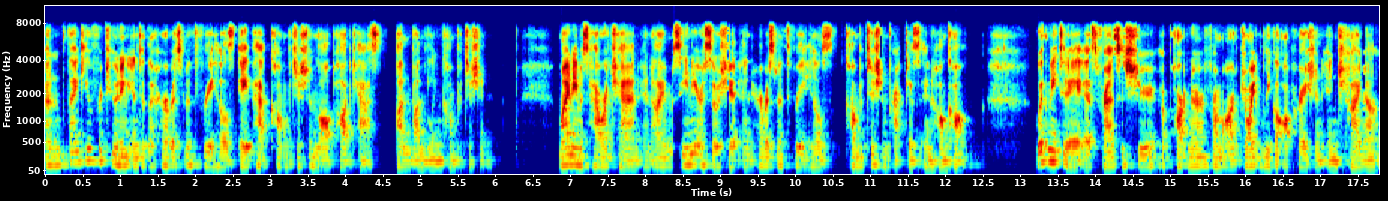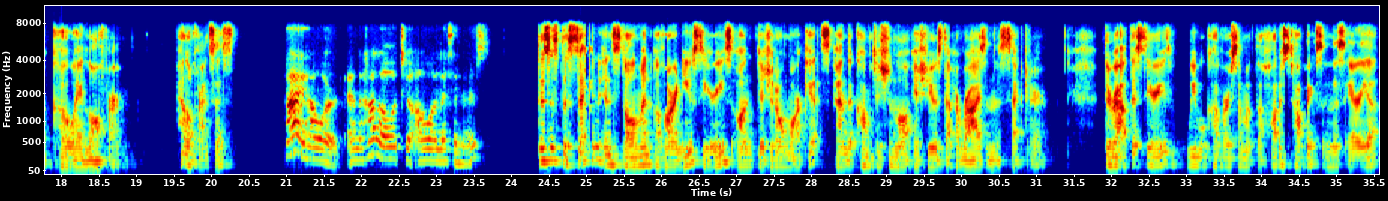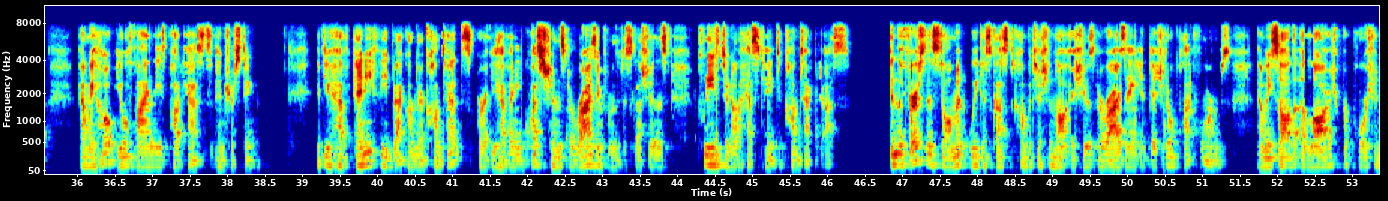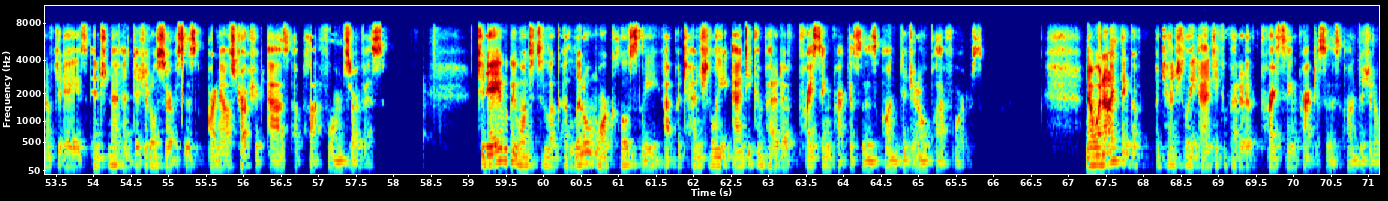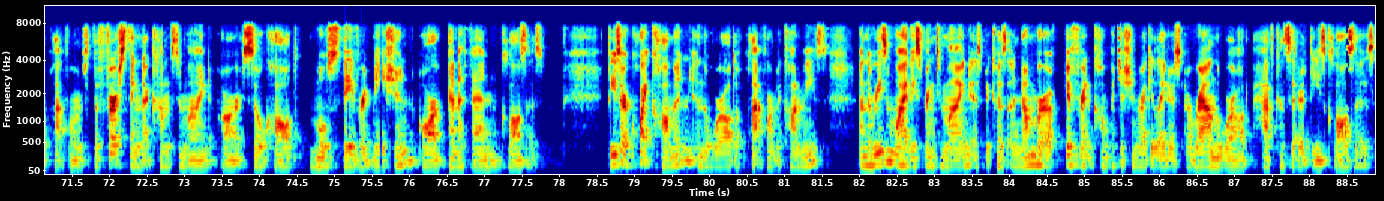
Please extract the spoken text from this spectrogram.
and thank you for tuning into the Herbert Smith Freehills APAC Competition Law Podcast, Unbundling Competition. My name is Howard Chan, and I'm Senior Associate in Herbert Smith Freehills Competition Practice in Hong Kong. With me today is Francis Xu, a partner from our joint legal operation in China, Kewei Law Firm. Hello, Francis. Hi, Howard, and hello to our listeners. This is the second installment of our new series on digital markets and the competition law issues that arise in this sector. Throughout this series, we will cover some of the hottest topics in this area, and we hope you'll find these podcasts interesting. If you have any feedback on their contents, or if you have any questions arising from the discussions, please do not hesitate to contact us. In the first installment, we discussed competition law issues arising in digital platforms, and we saw that a large proportion of today's internet and digital services are now structured as a platform service. Today, we wanted to look a little more closely at potentially anti-competitive pricing practices on digital platforms. Now, when I think of potentially anti-competitive pricing practices on digital platforms, the first thing that comes to mind are so-called most favored nation or MFN clauses. These are quite common in the world of platform economies, and the reason why they spring to mind is because a number of different competition regulators around the world have considered these clauses,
